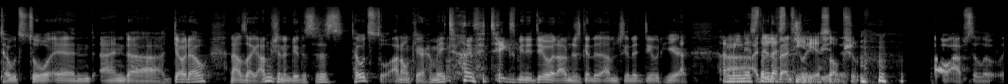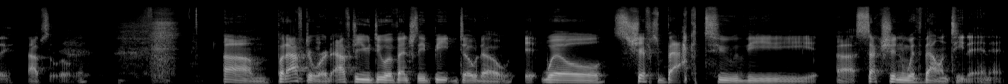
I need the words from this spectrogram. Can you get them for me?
Toadstool and and uh, Dodo, and I was like, I'm just gonna do this as Toadstool. I don't care how many times it takes me to do it. I'm just gonna I'm just gonna do it here. I mean, Uh, it's I the less tedious option. Oh, absolutely, absolutely. Um, but afterward, after you do eventually beat Dodo, it will shift back to the uh, section with Valentina in it.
